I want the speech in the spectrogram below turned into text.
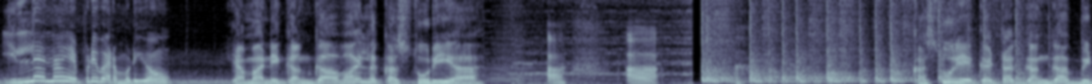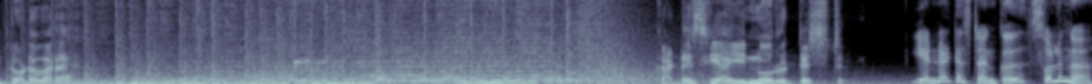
இல்லைன்னா எப்படி வர முடியும்? ஏமா நீ கங்காவா இல்ல கஸ்தூரியா? அஹ், அஹ், கஸ்தூரிய கேட்டா கங்கா பிட்டோட வர? கடைசியா இன்னொரு டெஸ்ட் என்ன டெஸ்ட் அங்கிள்? சொல்லுங்க.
